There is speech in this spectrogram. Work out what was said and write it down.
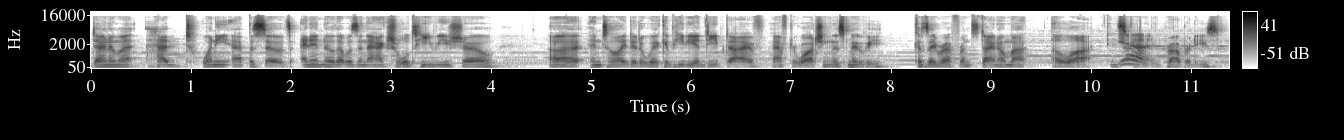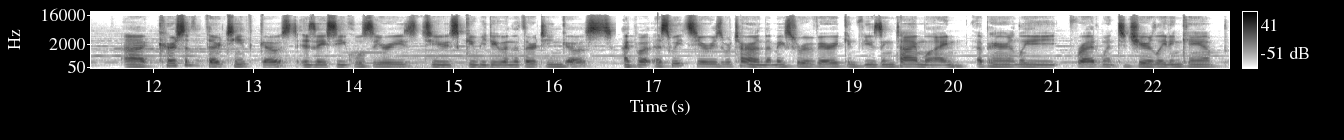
Dynomutt had 20 episodes. I didn't know that was an actual TV show uh, until I did a Wikipedia deep dive after watching this movie because they reference Dynomutt a lot in Yeah. Scooby Doo properties. Uh, Curse of the 13th Ghost is a sequel series to Scooby Doo and the 13 Ghosts. I put a sweet series return that makes for a very confusing timeline. Apparently, Fred went to cheerleading camp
